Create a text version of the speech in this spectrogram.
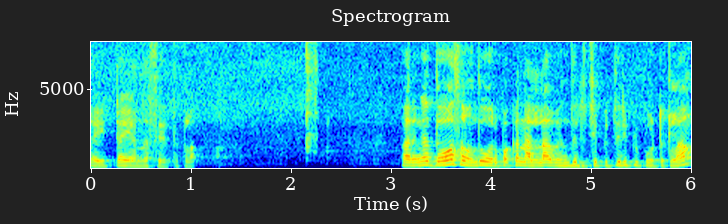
லைட்டாக எண்ணெய் சேர்த்துக்கலாம். பாருங்கள் தோசை வந்து ஒரு பக்கம் நல்லா வெந்துடுச்சு. இப்போ திருப்பி போட்டுக்கலாம்.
